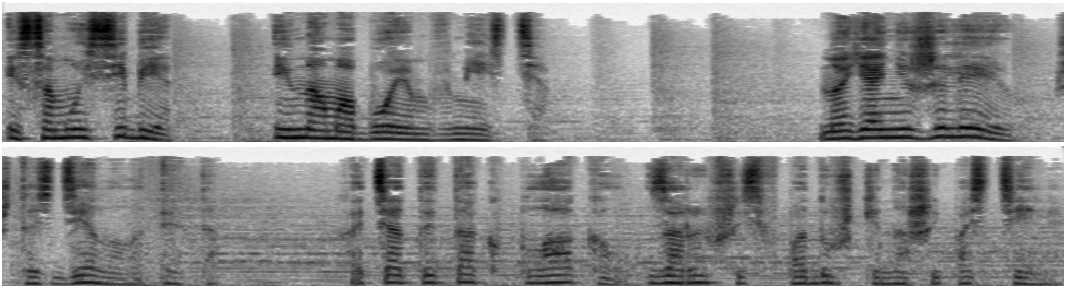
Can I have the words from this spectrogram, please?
и самой себе, и нам обоим вместе. Но я не жалею, что сделала это. Хотя ты так плакал, зарывшись в подушке нашей постели.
